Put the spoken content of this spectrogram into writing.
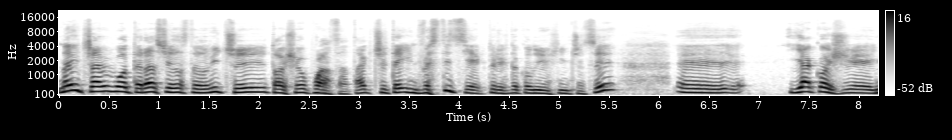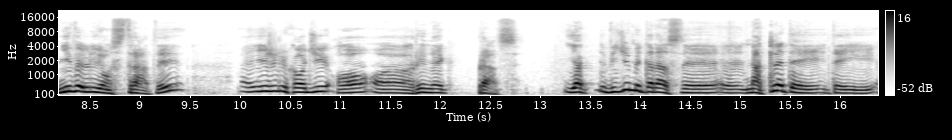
No i trzeba by było teraz się zastanowić, czy to się opłaca, tak? Czy te inwestycje, których dokonują Chińczycy, e, jakoś niwelują straty, jeżeli chodzi o rynek pracy. Jak widzimy teraz e, e, na tle tej, tej e,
